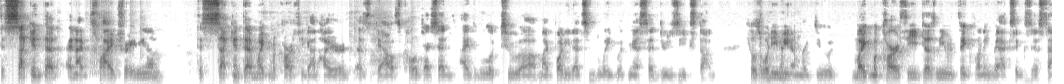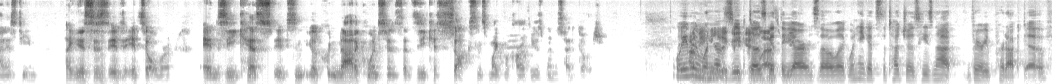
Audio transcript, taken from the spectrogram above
The second that, and I've tried trading him. The second that Mike McCarthy got hired as Dallas coach, I said I looked to uh, my buddy that's in the league with me. I said, "Dude, Zeke's done." He goes, "What do you mean?" I'm like, "Dude, Mike McCarthy doesn't even think running backs exist on his team. Like this is it's, it's over." And Zeke has it's not a coincidence that Zeke has sucked since Mike McCarthy has been his head coach. Well, I even mean, he had when good Zeke does get the week. yards, though, like when he gets the touches, he's not very productive.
